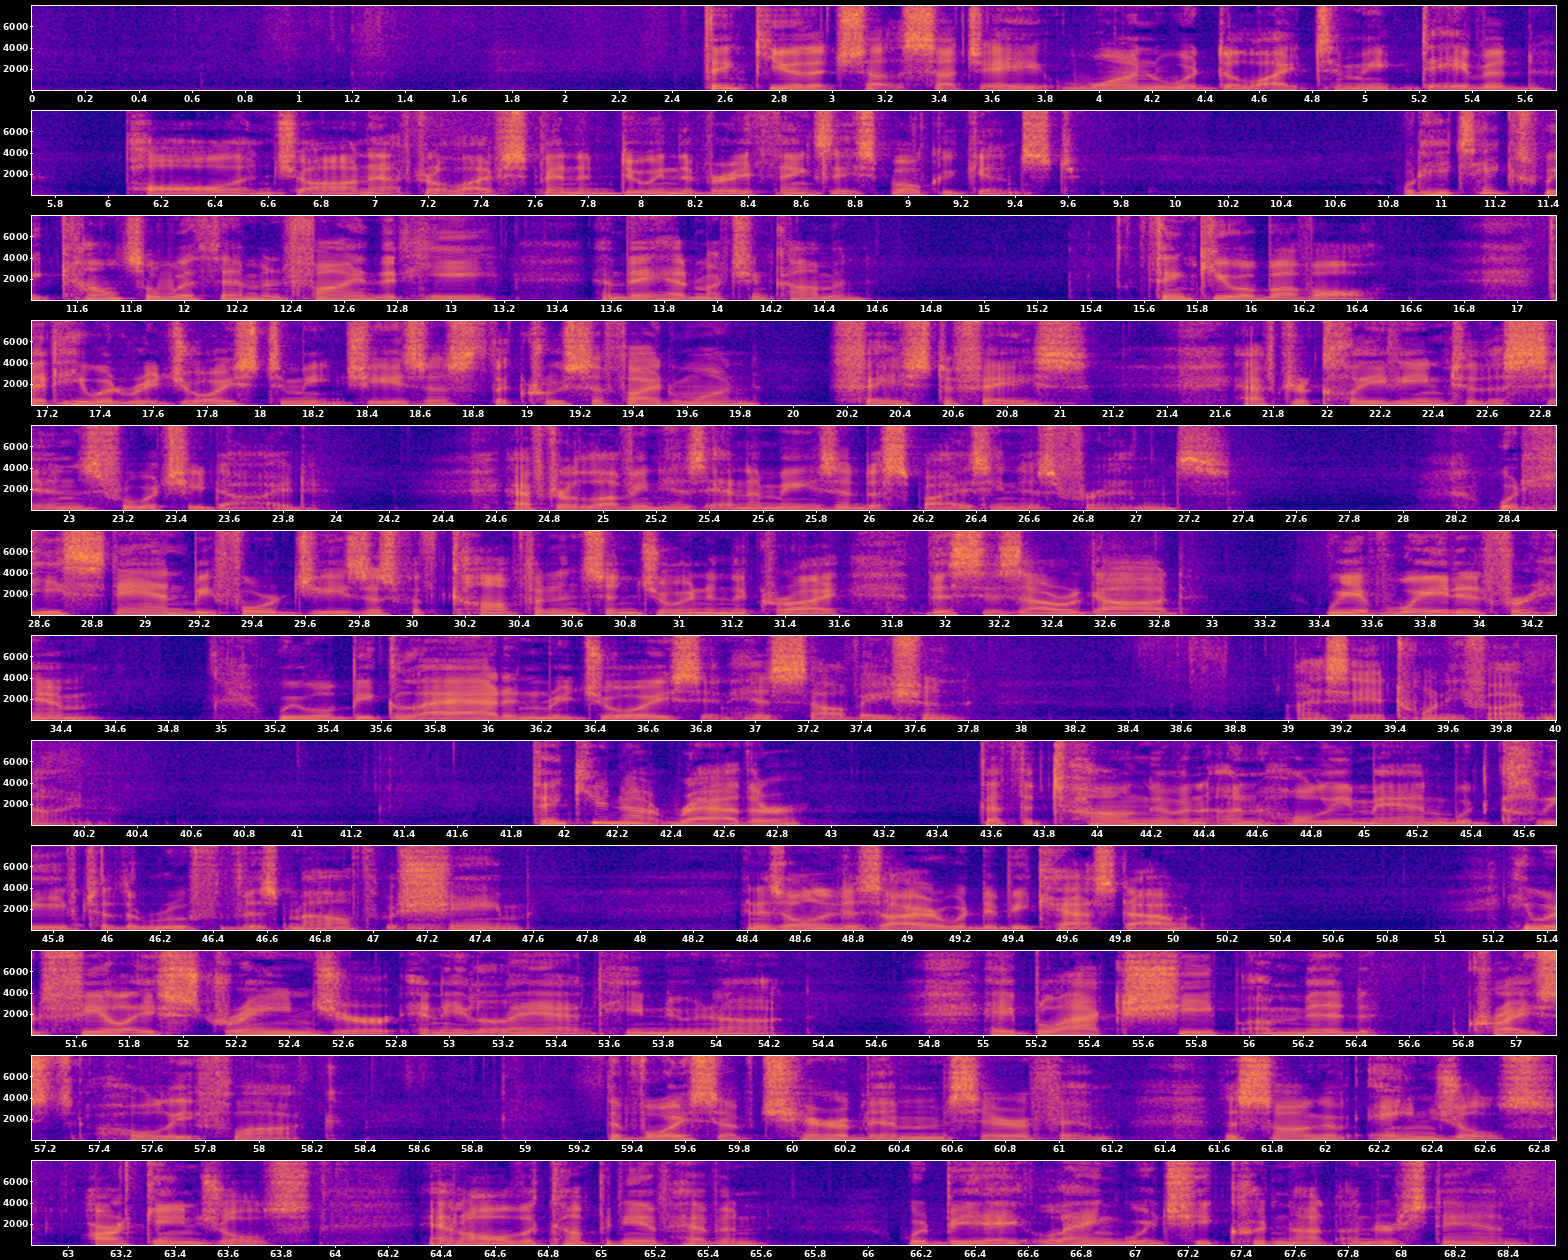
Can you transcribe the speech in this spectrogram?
Think you that such a one would delight to meet David, Paul, and John after a life spent in doing the very things they spoke against? Would he take sweet counsel with them and find that he and they had much in common? Think you, above all, that he would rejoice to meet Jesus, the crucified one, face to face, after cleaving to the sins for which he died, after loving his enemies and despising his friends? Would he stand before Jesus with confidence and join in the cry, This is our God. We have waited for him. We will be glad and rejoice in his salvation. Isaiah 25 9. Think you not rather that the tongue of an unholy man would cleave to the roof of his mouth with hmm. shame, and his only desire would to be cast out? He would feel a stranger in a land he knew not, a black sheep amid Christ's holy flock. The voice of cherubim, seraphim, the song of angels, archangels, and all the company of heaven would be a language he could not understand.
